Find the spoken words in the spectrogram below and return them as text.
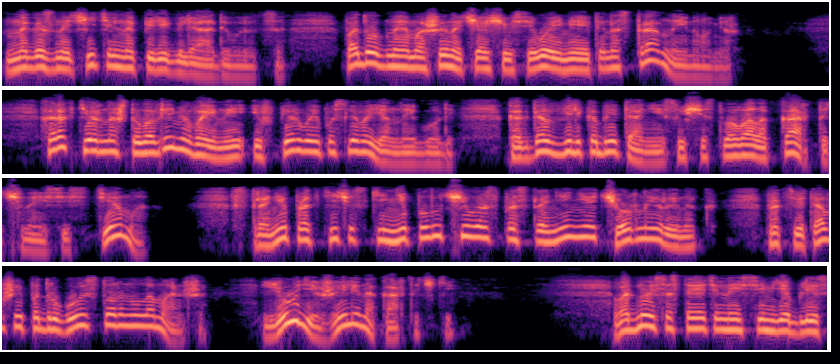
многозначительно переглядываются. Подобная машина чаще всего имеет иностранный номер. Характерно, что во время войны и в первые послевоенные годы, когда в Великобритании существовала карточная система, в стране практически не получил распространения черный рынок, процветавший по другую сторону Ла-Манша. Люди жили на карточке. В одной состоятельной семье близ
